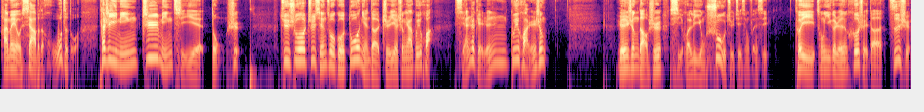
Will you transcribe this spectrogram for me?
还没有下巴的胡子多。他是一名知名企业董事，据说之前做过多年的职业生涯规划，闲着给人规划人生。人生导师喜欢利用数据进行分析，可以从一个人喝水的姿势、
